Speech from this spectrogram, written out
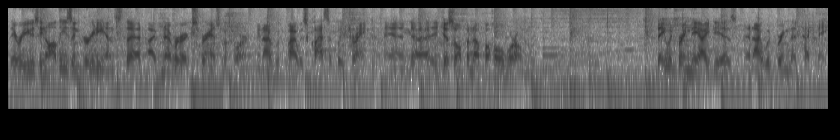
They were using all these ingredients that I've never experienced before. I mean, I was classically trained, and uh, it just opened up a whole world. They would bring the ideas, and I would bring the technique.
